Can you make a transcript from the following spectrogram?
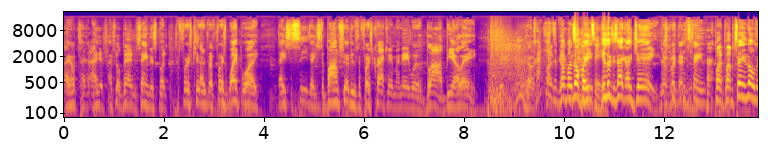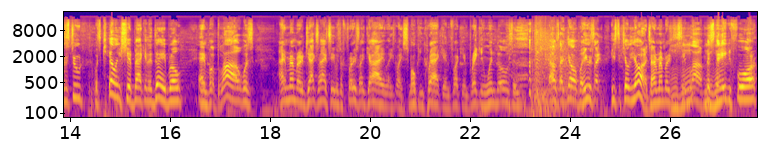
I don't. I, I feel bad for saying this, but the first kid, I the first white boy that I used to see, that used to bomb shit. He was the first crackhead in my neighborhood. Blah, B L A. Crackheads Yeah, very but no, but he, he looked exactly like J.A. You know, but, that's but, but I'm saying, no, this dude was killing shit back in the day, bro. And but Blah was, I remember Jackson Heights, he was the first like guy, like like smoking crack and fucking breaking windows. And I was like, yo, but he was like, he used to kill the yards. I remember he used to see Blah, Mr. 84.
